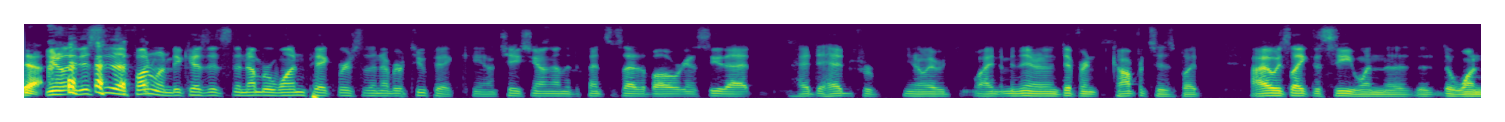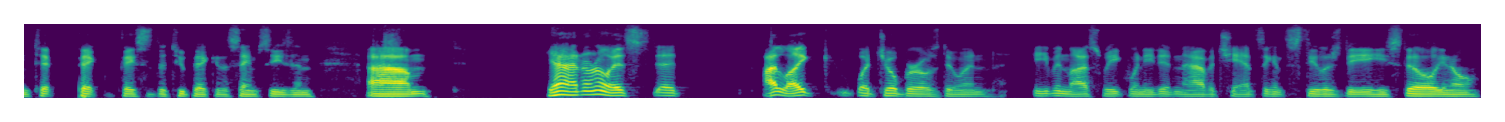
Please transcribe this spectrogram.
Yeah. you know, this is a fun one because it's the number one pick versus the number two pick. You know, Chase Young on the defensive side of the ball. We're going to see that head to head for you know every. I mean, they're in different conferences, but I always like to see when the the, the one tip pick faces the two pick in the same season. Um, yeah, I don't know. It's it, I like what Joe Burrow's doing. Even last week when he didn't have a chance against Steelers D, he still, you know,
